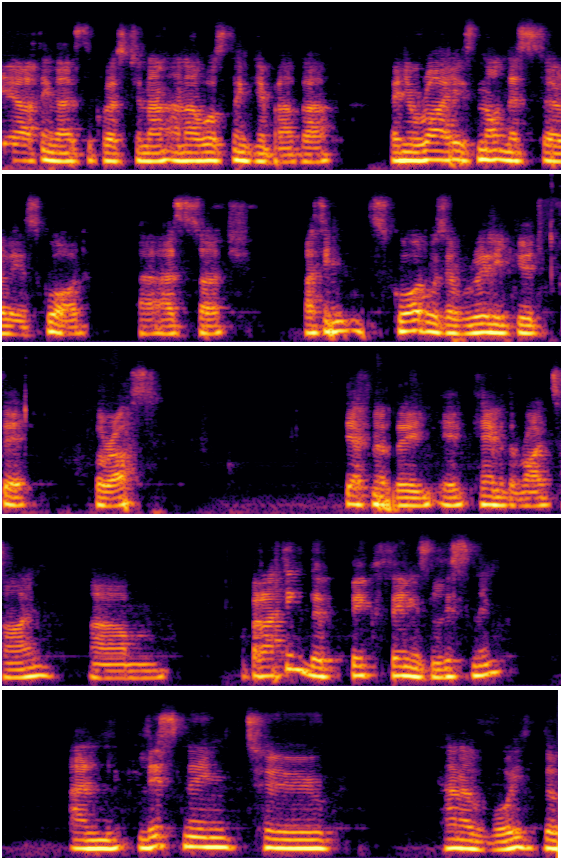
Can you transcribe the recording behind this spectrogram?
yeah i think that's the question and, and i was thinking about that and you're right it's not necessarily a squad uh, as such i think squad was a really good fit for us definitely it came at the right time. Um, but i think the big thing is listening and listening to kind of voice the,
